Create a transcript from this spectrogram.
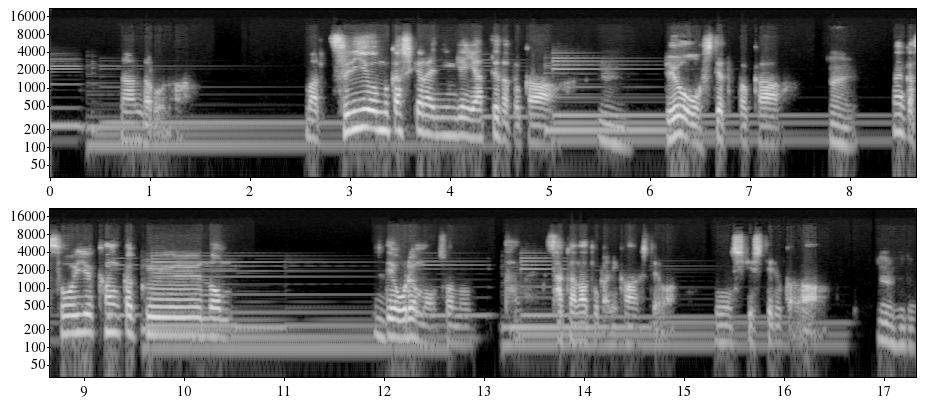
んなんだろうな。まあ、釣りを昔から人間やってたとか、うん。漁をしてたとか、はい。なんかそういう感覚の、で、俺もその、た魚とかに関しては認識してるかなるほど。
